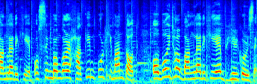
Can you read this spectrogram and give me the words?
বাংলাদেশীয়ে। পশ্চিমবংগৰ হাকিমপুৰ সীমান্তত অবৈধ বাংলাদেশীয়ে ভিৰ কৰিছে।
